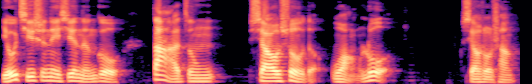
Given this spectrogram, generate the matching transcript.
尤其是那些能够大宗销售的网络销售商，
